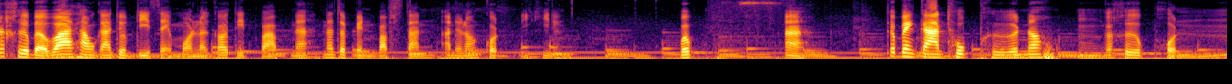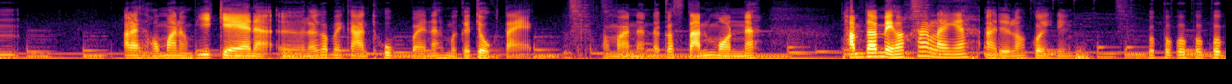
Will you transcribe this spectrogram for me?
ก็คือแบบว่าทำการโจมตีใส่มอนแล้วก็ติดบัฟนะ น่าจะเป็นบัฟสตันอะเดี๋ยวลองกดอีกทีหนึ่งปุ๊บ อะ ก็เป็นการทุบพื้นเนาะอืมก็คือผลอะไรของมันของพี่แกน่ะ เออ แล้วก็เป็นการทุบไปนะ เหมือนกระจกแตกประมาณนั้น แล้วก็สตันมอนนะทำดาเมจค่อนข้างแรเงนะอะ เดี๋ยวลองกดอีกหนึ่งปุ๊บปุ๊บปุ๊บปุ๊บปุ๊บ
